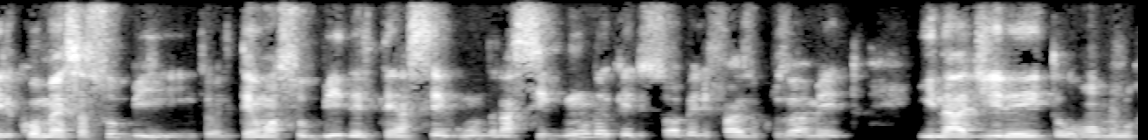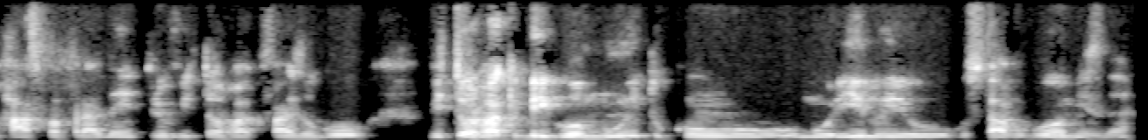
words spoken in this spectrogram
ele começa a subir. Então ele tem uma subida, ele tem a segunda. Na segunda que ele sobe, ele faz o cruzamento. E na direita o Rômulo raspa para dentro e o Vitor Roque faz o gol. Vitor Roque brigou muito com o Murilo e o Gustavo Gomes, né?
